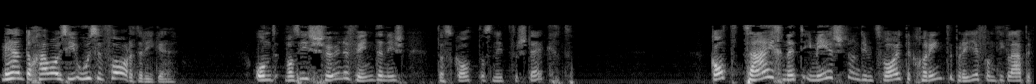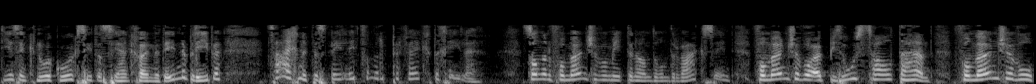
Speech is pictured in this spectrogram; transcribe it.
Wir haben doch auch unsere Herausforderungen. Und was ich schön finde, ist, dass Gott das nicht versteckt. Gott zeichnet im ersten und im zweiten Korintherbrief, und ich glaube, die sind genug gut gewesen, dass sie drinnen bleiben können, zeichnet das Bild nicht von einer perfekten Kirche sondern von Menschen, die miteinander unterwegs sind. Von Menschen, die etwas auszuhalten haben. Von Menschen, die,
